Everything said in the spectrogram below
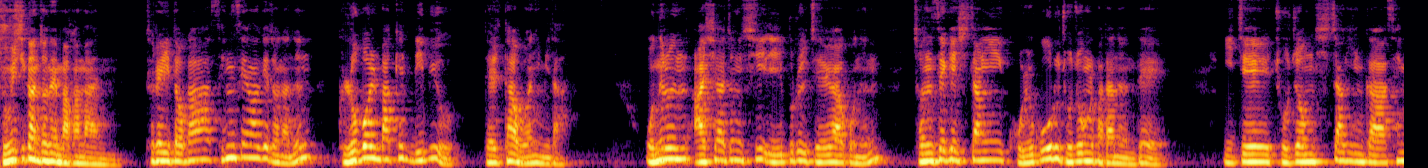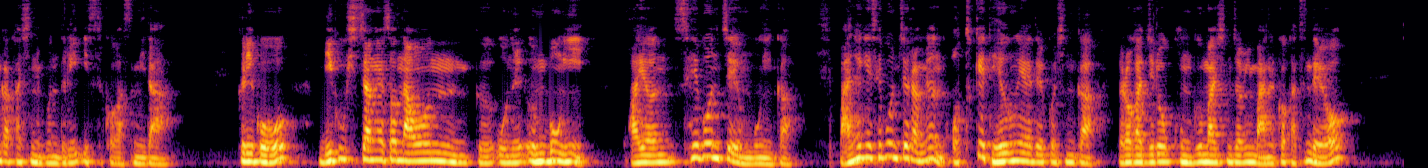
2시간 전에 마감한 트레이더가 생생하게 전하는 글로벌 마켓 리뷰 델타1입니다. 오늘은 아시아 증시 일부를 제외하고는 전 세계 시장이 골고루 조정을 받았는데 이제 조정 시작인가 생각하시는 분들이 있을 것 같습니다. 그리고 미국 시장에서 나온 그 오늘 음봉이 과연 세 번째 음봉인가? 만약에 세 번째라면 어떻게 대응해야 될 것인가? 여러 가지로 궁금하신 점이 많을 것 같은데요.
